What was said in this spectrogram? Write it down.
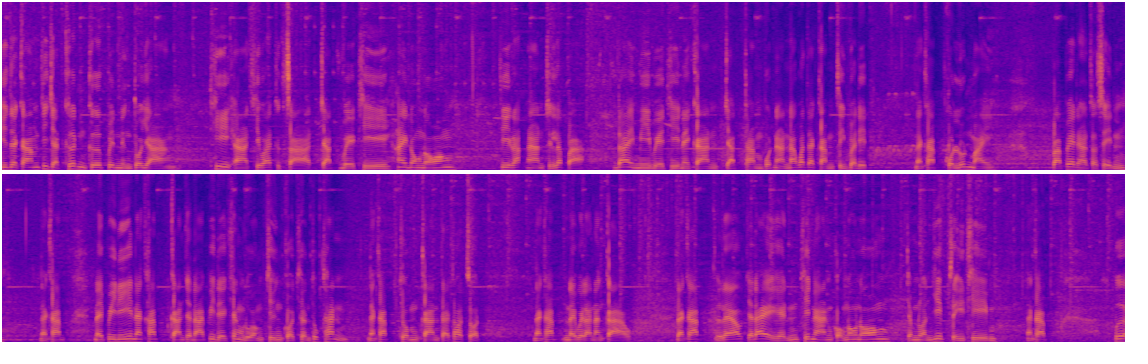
กิจกรรมที่จัดขึ้นคือเป็นหนึ่งตัวอย่างที่อาชีวศึกษาจัดเวทีให้น้องๆที่รักงานศิลปะ ได้มีเวทีในการจัดทำผลงานนวัตกรรมสิ่งประดิษฐ์นะครับ คนรุ่นใหม่ ประเภทหัตถศิลป์นะครับ ในปีนี้นะครับการจนาพิเด็กช่างหลวงจึงขอเชิญทุกท่านนะครับ ชมการถ่ทอดสดนะครับในเวลาดังกล่าว นะครับ แล้วจะได้เห็นชิ้นงานของน้องๆจำนวน 24 ทีมนะครับ เพื่อ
